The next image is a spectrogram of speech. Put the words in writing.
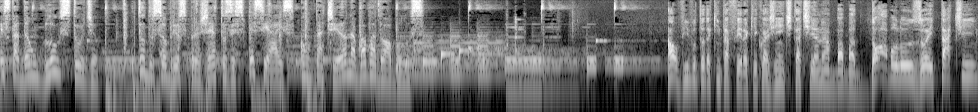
Estadão Blue Studio. Tudo sobre os projetos especiais com Tatiana Babadóbulos. Ao vivo toda quinta-feira aqui com a gente, Tatiana Babadóbulos. Oi, Tati.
